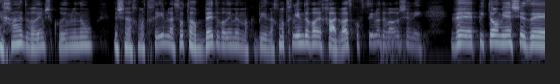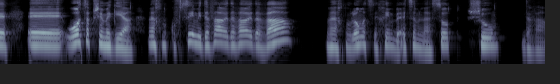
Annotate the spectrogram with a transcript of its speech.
אחד הדברים שקורים לנו זה שאנחנו מתחילים לעשות הרבה דברים במקביל. אנחנו מתחילים דבר אחד, ואז קופצים לדבר השני, ופתאום יש איזה אה, וואטסאפ שמגיע, ואנחנו קופצים מדבר לדבר לדבר, ואנחנו לא מצליחים בעצם לעשות שום דבר.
